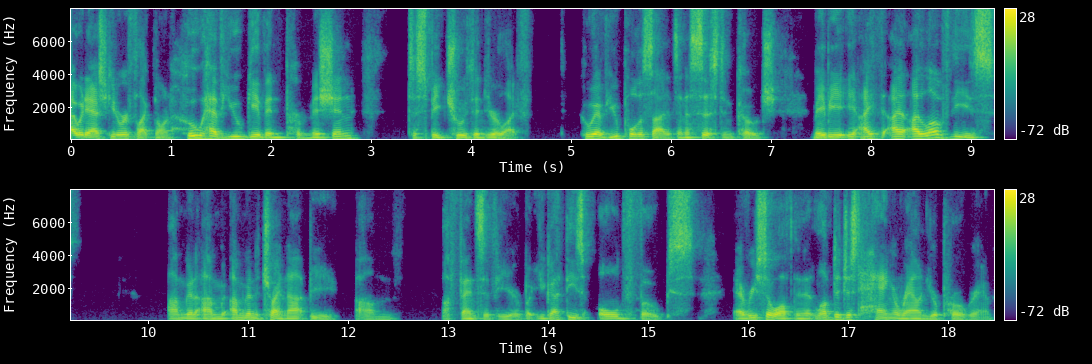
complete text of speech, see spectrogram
I would ask you to reflect on who have you given permission to speak truth into your life? Who have you pulled aside? It's an assistant coach. Maybe I I, I love these. I'm gonna I'm I'm gonna try not be um, offensive here, but you got these old folks every so often that love to just hang around your program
